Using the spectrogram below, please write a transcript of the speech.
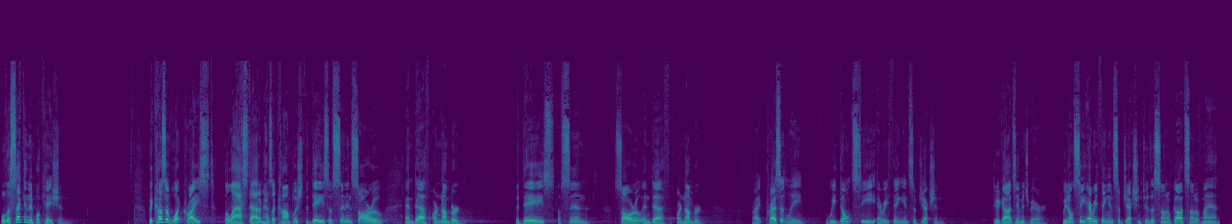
Well, the second implication because of what Christ, the last Adam, has accomplished, the days of sin and sorrow and death are numbered. The days of sin, sorrow, and death are numbered. Right? Presently, we don't see everything in subjection to God's image bearer. We don't see everything in subjection to the Son of God, Son of Man.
